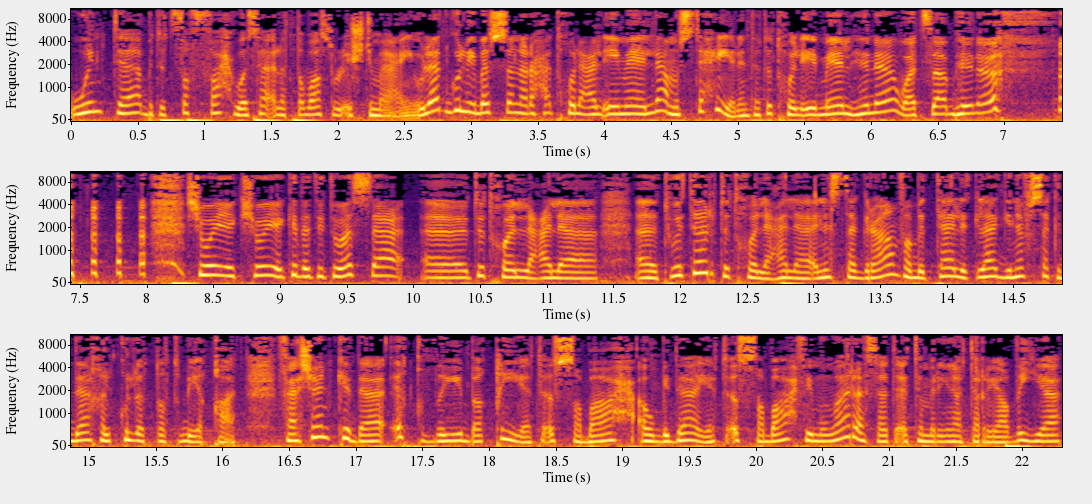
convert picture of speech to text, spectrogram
وانت بتتصفح وسائل التواصل الاجتماعي. ولا تقول لي بس أنا راح أدخل على الإيميل. لا مستحيل. أنت تدخل إيميل هنا واتساب هنا. شوية شوية كذا تتوسع. آه، تدخل على آه، تويتر تدخل على إنستغرام فبالتالي تلاقي نفسك داخل كل التطبيقات. فعشان كذا اقضي بقية الصباح أو بداية الصباح في ممارسة التمرينات الرياضية.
